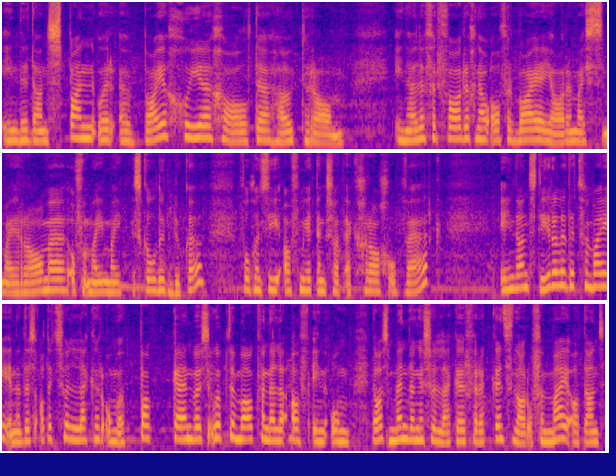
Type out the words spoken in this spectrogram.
en dit dan span oor 'n baie goeie gehalte houtraam. En hulle vervaardig nou al vir baie jare my my rame of my my skilderdoeke volgens die afmetings wat ek graag opwerk. En dan stuur hulle dit vir my en dit is altyd so lekker om 'n pak canvas oop te maak van hulle af en om daar's min dinge so lekker vir 'n kunstenaar of vir my althans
